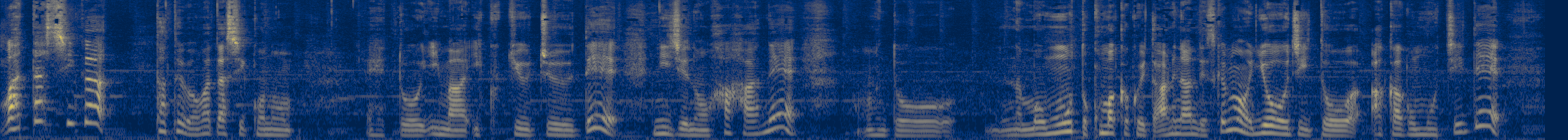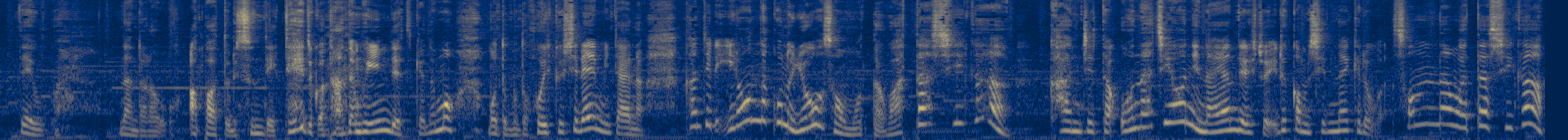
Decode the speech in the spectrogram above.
私が例えば私この、えっと、今育休中で2児の母で、うんと、ももっと細かく言うとあれなんですけども幼児と赤子持ちででなんだろう、アパートに住んでいてとか何でもいいんですけども、もともと保育士でみたいな感じでいろんなこの要素を持った私が感じた同じように悩んでる人いるかもしれないけど、そんな私が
